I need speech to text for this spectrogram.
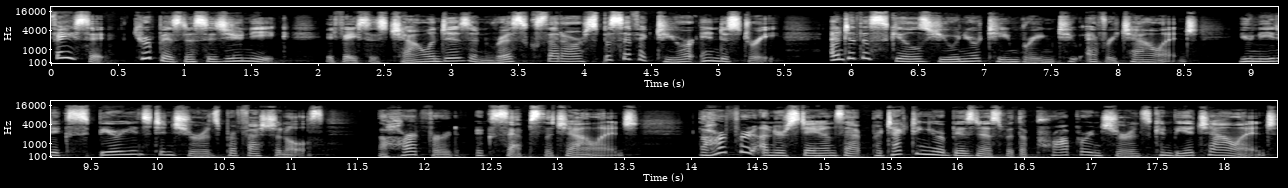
Face it, your business is unique. It faces challenges and risks that are specific to your industry and to the skills you and your team bring to every challenge. You need experienced insurance professionals. The Hartford accepts the challenge. The Hartford understands that protecting your business with the proper insurance can be a challenge.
